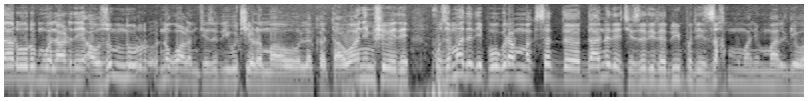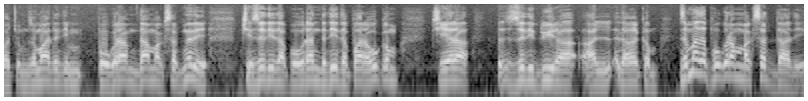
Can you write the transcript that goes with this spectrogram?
دا رورم ولاړ دی او زم نور نه غواړم چې زه دی وچیړم او لکه تاوان هم شوی دی خو زما د دې پروګرام مقصد دا نه دی چې زه د دوی په دې زخم باندې مالګې واچوم زما د دې پروګرام دا مقصد نه دی چې زه د دا پروګرام د دې لپاره وکم چې یاره زه دې دوی را دغه کم زما د پروګرام مقصد دا دی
